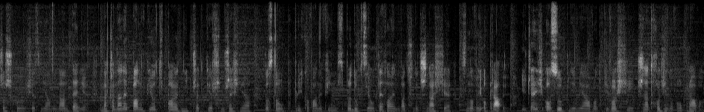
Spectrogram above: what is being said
że szykują się zmiany na antenie. Na kanale Pan Piotr parę dni przed 1 września został opublikowany film z produkcją TVN 2013 z nowej oprawy i część osób nie miała wątpliwości, że nadchodzi nowa oprawa.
